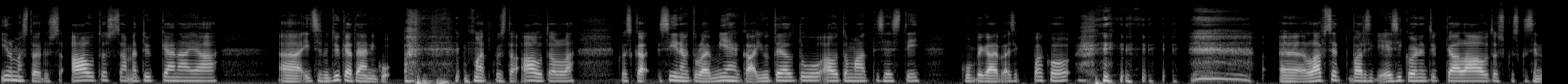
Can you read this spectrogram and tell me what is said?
ilmastoidussa autossa. Mä tykkään ajaa. Itse me tykätään niin kuin, matkustaa autolla, koska siinä tulee miehen kanssa juteltua automaattisesti. Kumpikaan ei pääse pakoon. Lapset, varsinkin esikoinen, tykkää olla autossa, koska sen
